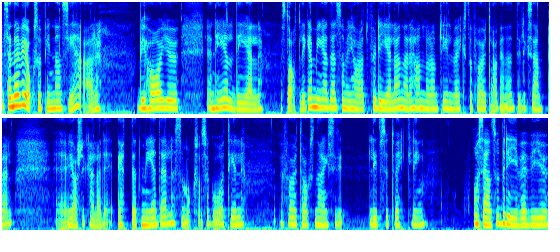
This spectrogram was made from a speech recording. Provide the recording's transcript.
Sen är vi också finansiär. Vi har ju en hel del statliga medel som vi har att fördela när det handlar om tillväxt och företagande till exempel. Eh, vi har så kallade 1-1-medel som också ska gå till företags och näringslivsutveckling. Och sen så driver vi ju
